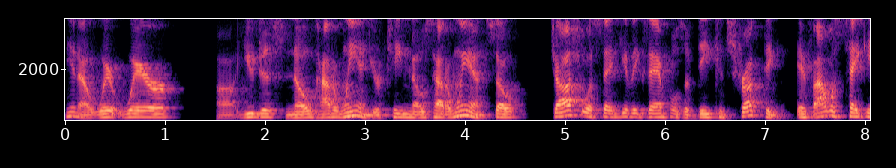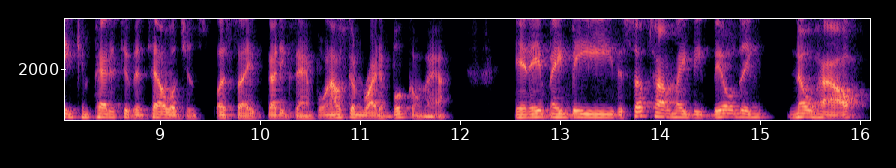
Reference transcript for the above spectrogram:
you know, where where uh, you just know how to win. Your team knows how to win. So Joshua said, give examples of deconstructing. If I was taking competitive intelligence, let's say that example, and I was going to write a book on that, and it may be the subtitle may be building know how,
